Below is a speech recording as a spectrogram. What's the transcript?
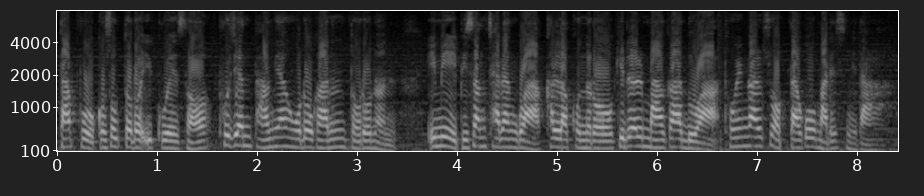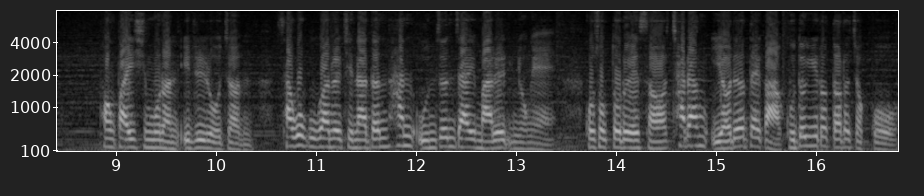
다프 고속도로 입구에서 푸젠 방향으로 가는 도로는 이미 비상 차량과 칼라콘으로 길을 막아 놓아 통행할 수 없다고 말했습니다. 펑파이 신문은 1일 오전 사고 구간을 지나던 한 운전자의 말을 인용해 고속도로에서 차량 여러 대가 구덩이로 떨어졌고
